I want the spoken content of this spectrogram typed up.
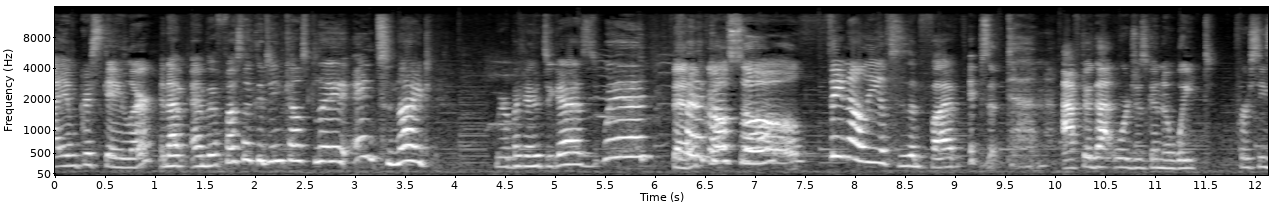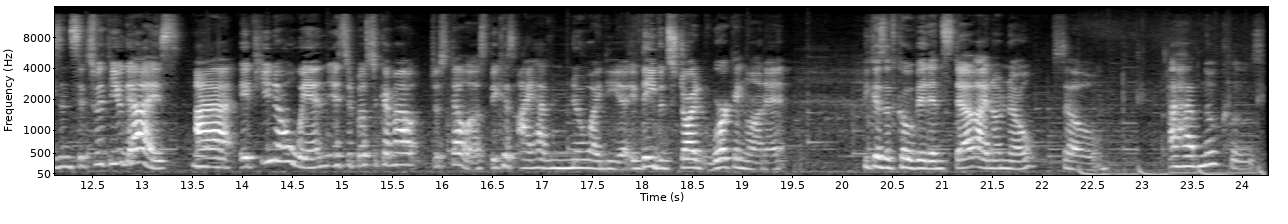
I am Chris Kaileur. And I'm Ember Fossil Kyuujin Cosplay, and tonight we're back at you guys with Better Call Saul. finale of season 5, episode 10. After that, we're just gonna wait for season six with you guys. Yeah. Uh, if you know when it's supposed to come out, just tell us because I have no idea if they even started working on it because of COVID and stuff. I don't know. So, I have no clues.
